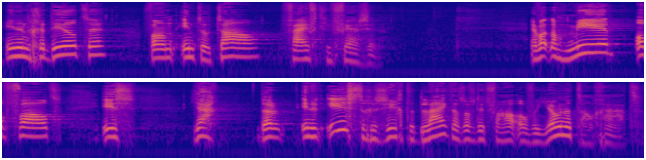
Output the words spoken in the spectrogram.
in een gedeelte van in totaal 15 versen. En wat nog meer opvalt is, ja, dat in het eerste gezicht het lijkt alsof dit verhaal over Jonathan gaat.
